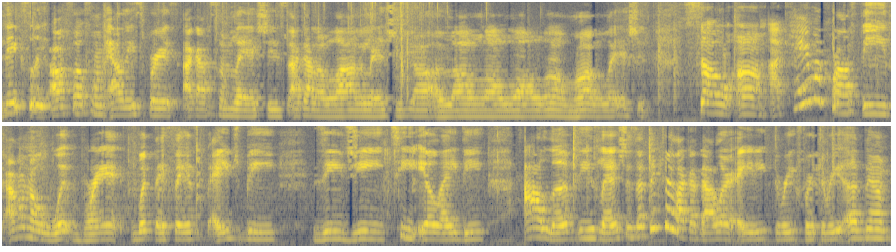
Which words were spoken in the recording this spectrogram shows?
Nextly, also from AliExpress, I got some lashes. I got a lot of lashes, y'all. A lot, a lot, a lot, a lot, a lot of lashes. So um, I came across these. I don't know what brand, what they say is HBZGTLAD. I love these lashes. I think they're like a dollar eighty-three for three of them.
